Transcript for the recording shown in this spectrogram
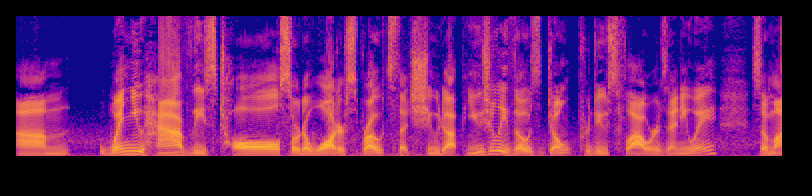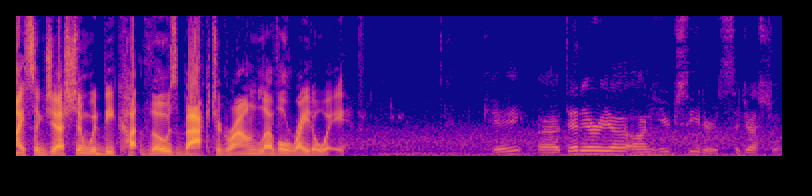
Um, when you have these tall sort of water sprouts that shoot up, usually those don't produce flowers anyway. So my suggestion would be cut those back to ground level right away. Okay, uh, dead area on huge cedars, suggestions.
